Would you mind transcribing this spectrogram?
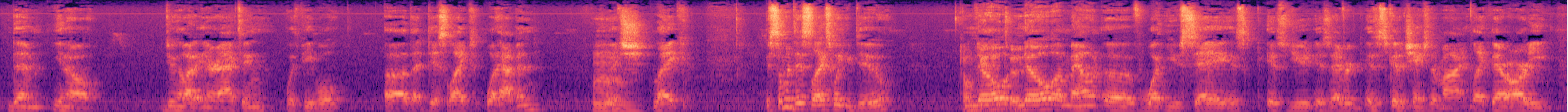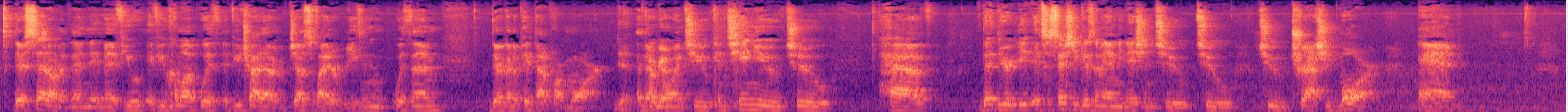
them you know doing a lot of interacting with people uh, that disliked what happened, Hmm. which like if someone dislikes what you do Don't no no amount of what you say is is you is ever is going to change their mind like they're already they're set on it then and if you if you come up with if you try to justify a reason with them they're going to pick that apart more Yeah. and they're Okay. going to continue to have that you're it essentially gives them ammunition to to to trash you more and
